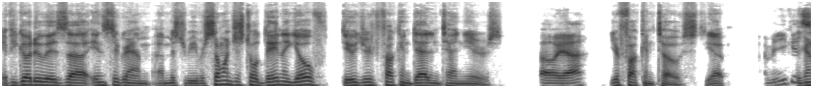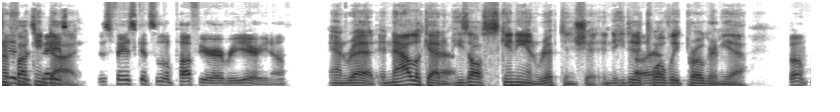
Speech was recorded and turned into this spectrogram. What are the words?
if you go to his uh, Instagram, uh, Mr. Beaver, someone just told Dana, "Yo, dude, you're fucking dead in ten years. Oh yeah. You're fucking toast. Yep, I mean, you can you're see gonna it in his fucking face. die." His face gets a little puffier every year, you know. And red. And now look at him. He's all skinny and ripped and shit. And he did Oh, a yeah. 12 week program. Yeah. Boom.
